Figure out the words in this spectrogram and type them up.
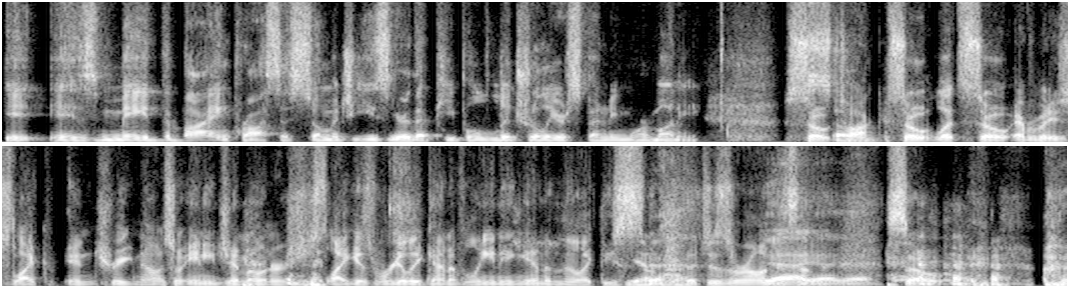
it has made the buying process so much easier that people literally are spending more money. So, so talk. So let's. So everybody's like intrigued now. So any gym owner just like is really kind of leaning in, and they're like, these yeah. bitches are on yeah, something. Yeah, yeah. So,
